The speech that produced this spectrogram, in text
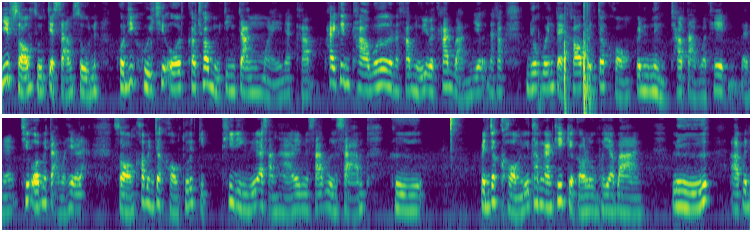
ยี่สิบสองศูนย์เจ็ดสามศูนย์คนที่คุยชื่อโอ๊ตเขาชอบหนูจริงจังไหมนะครับไพ่ขึ้นทาวเวอร์นะครับหนูอย่าไปคาดหวังเยอะนะครับยกเว้นแต่เขาเป็นเจ้าของเป็นหนึ่งชาวต่างประเทศ แต่เนี้ยชื่อโอ๊ตไม่ต่างประเทศแล้วแหละสองเขาเป็นเจ้าของธุรกิจที่ดินหรืออสังหาริมทรัพย์หรือสามคือเป็นเจ้าของหรือทำงานที่เกี่ยวกับโรงพยาบาล หรือเป็น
